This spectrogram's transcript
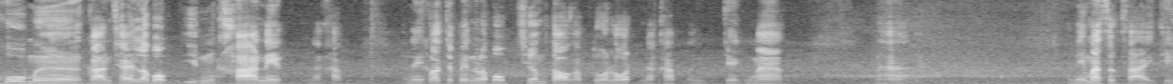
คู่มือการใช้ระบบ Incarnet นะครับ อันนี้ก็จะเป็นระบบเชื่อมต่อกับตัวรถนะครับ มันเจ๋งมากนะฮะ อันนี้มาศึกษาอีกที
